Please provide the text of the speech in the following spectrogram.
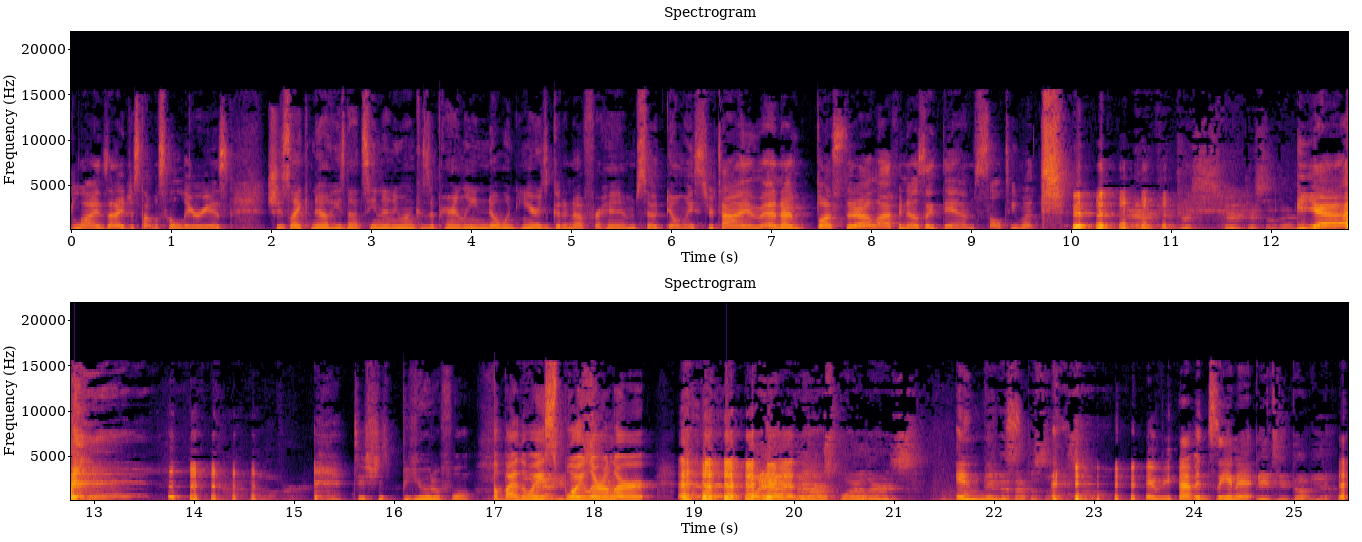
lines that i just thought was hilarious. She's like no he's not seen anyone because apparently no one here is good enough for him so don't waste your time. And i busted out laughing. I was like damn salty much Anna Kendrick's character said that. yeah I love her. Dude, she's beautiful. Oh, by the Oh, way, yeah, spoiler say- alert. Oh yeah, there are spoilers In in this, this episode. So if you haven't seen it. BTW.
